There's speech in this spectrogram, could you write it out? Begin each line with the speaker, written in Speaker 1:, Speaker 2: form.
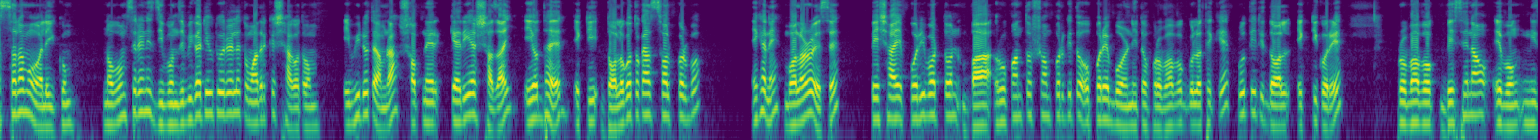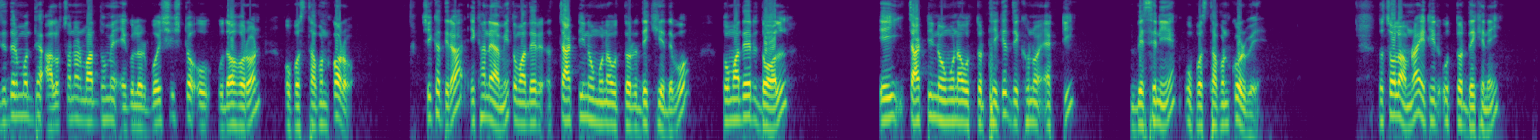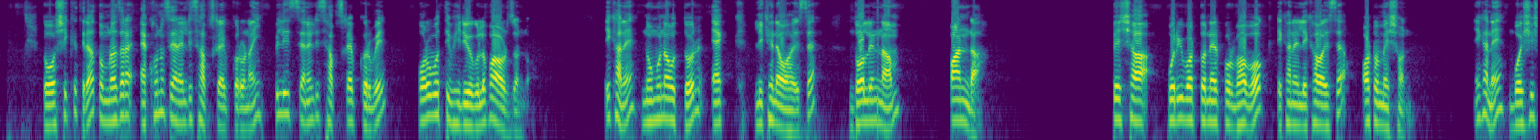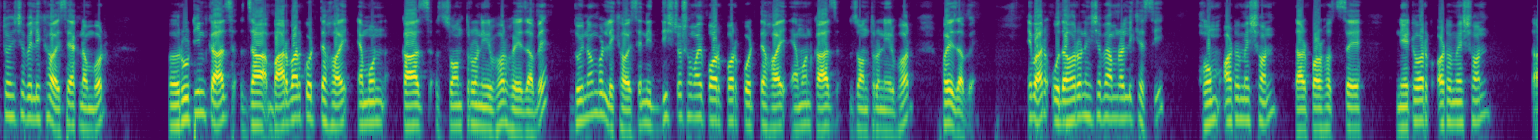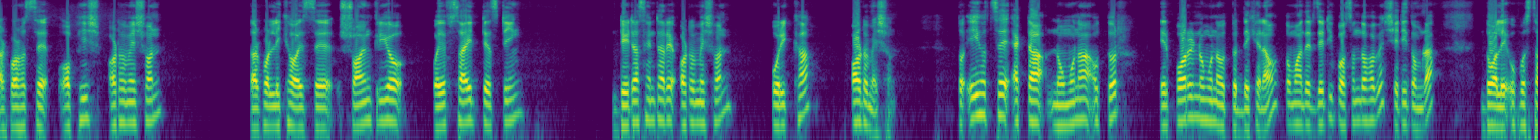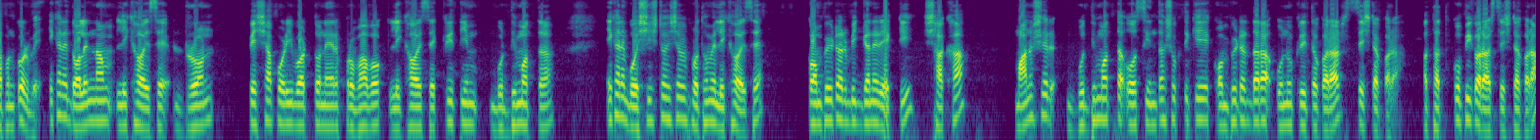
Speaker 1: আসসালামু আলাইকুম। নবম শ্রেণির জীবন জীবিকা টিউটোরিয়ালে তোমাদেরকে স্বাগতম। এই ভিডিওতে আমরা স্বপ্নের ক্যারিয়ার সাজাই। এই অধ্যায়ের একটি দলগত কাজ সলভ করব। এখানে বলা রয়েছে, পেশায় পরিবর্তন বা রূপান্তর সম্পর্কিত ওপরে বর্ণিত প্রভাবকগুলো থেকে প্রতিটি দল একটি করে প্রভাবক বেছে নাও এবং নিজেদের মধ্যে আলোচনার মাধ্যমে এগুলোর বৈশিষ্ট্য ও উদাহরণ উপস্থাপন করো। শিক্ষার্থীরা, এখানে আমি তোমাদের চারটি নমুনা উত্তর দেখিয়ে দেব। তোমাদের দল এই চারটি নমুনা উত্তর থেকে যে কোনো একটি বেছে নিয়ে উপস্থাপন করবে। তো চলো আমরা এটির উত্তর দেখে নেই। তো শিক্ষার্থীরা, তোমরা যারা এখনও চ্যানেলটি সাবস্ক্রাইব করো নাই, প্লিজ চ্যানেলটি সাবস্ক্রাইব করবে পরবর্তী ভিডিওগুলো পাওয়ার জন্য। এখানে নমুনা উত্তর এক লিখে নেওয়া হয়েছে। দলের নাম পান্ডা। পেশা পরিবর্তনের প্রভাবক এখানে লেখা হয়েছে অটোমেশন। এখানে বৈশিষ্ট্য হিসেবে লেখা হয়েছে এক নম্বর রুটিন কাজ যা বারবার করতে হয়, এমন কাজ যন্ত্র নির্ভর হয়ে যাবে। দুই নম্বর লেখা হয়েছে, নির্দিষ্ট সময় পর পর করতে হয়, এমন কাজ যন্ত্র নির্ভর হয়ে যাবে। এবার উদাহরণ হিসেবে আমরা লিখেছি, হোম অটোমেশন, তারপর হচ্ছে নেটওয়ার্ক অটোমেশন, তারপর হচ্ছে অফিস অটোমেশন, তারপর লেখা হয়েছে স্বয়ংক্রিয় ওয়েবসাইট টেস্টিং, ডেটা সেন্টারে অটোমেশন, পরীক্ষা অটোমেশন। তো এই হচ্ছে একটা নমুনা উত্তর। এর পরের নমুনা উত্তর দেখে নাও। তোমাদের যেটি পছন্দ হবে সেটি তোমরা দলে উপস্থাপন করবে। এখানে দলের নাম লেখা হয়েছে ড্রোন, পেশা পরিবর্তনের প্রভাবক লেখা হয়েছে কৃত্রিম বুদ্ধিমত্তা। এখানে বৈশিষ্ট্য হিসেবে প্রথমে লেখা হয়েছে, কম্পিউটার বিজ্ঞানের একটি শাখা, মানুষের বুদ্ধিমত্তা ও চিন্তা শক্তিকে কম্পিউটার দ্বারা অনুকৃত করার চেষ্টা করা, অর্থাৎ কপি করার চেষ্টা করা।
